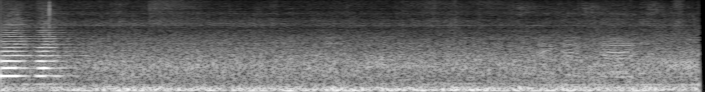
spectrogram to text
Música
